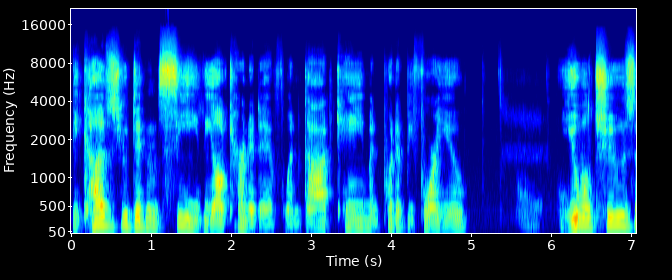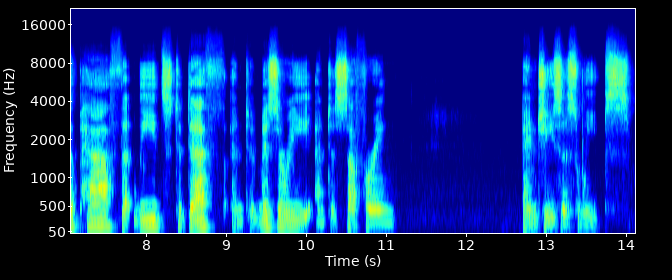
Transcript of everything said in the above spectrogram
Because you didn't see the alternative when God came and put it before you, you will choose a path that leads to death and to misery and to suffering and Jesus weeps.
